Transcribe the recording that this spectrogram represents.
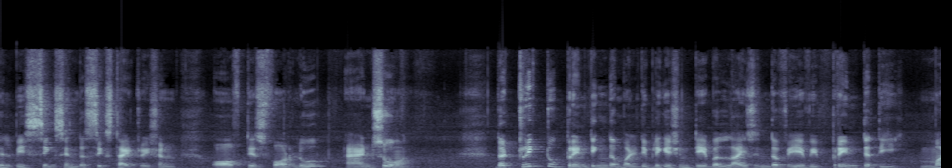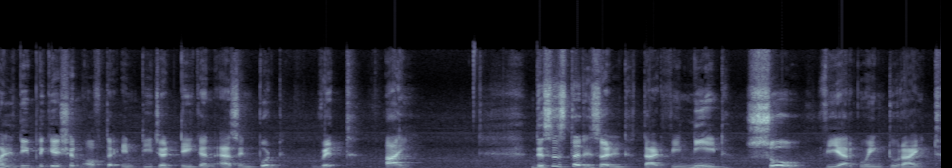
will be 6 in the sixth iteration of this for loop and so on. The trick to printing the multiplication table lies in the way we print the multiplication of the integer taken as input with i. This is the result that we need so we are going to write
